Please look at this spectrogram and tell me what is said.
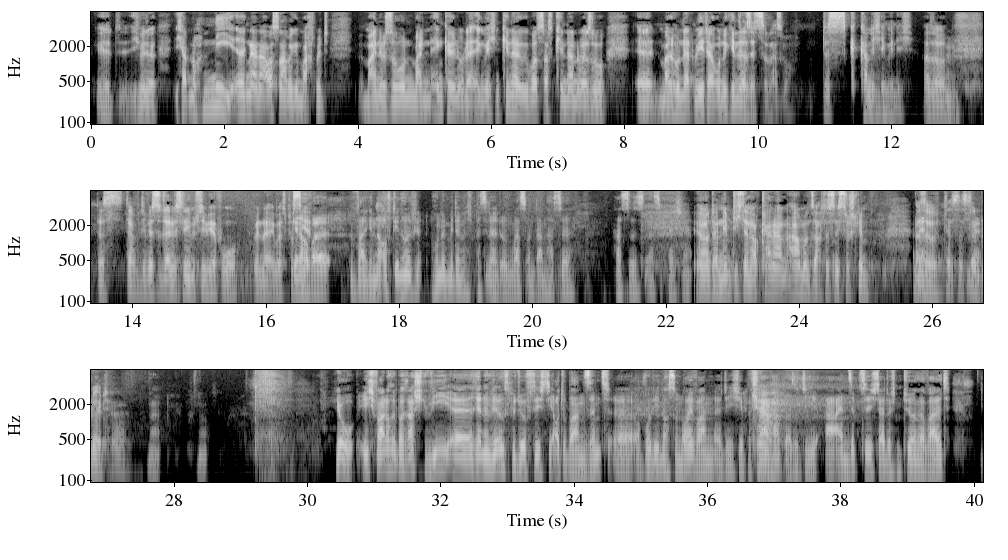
äh, ich würde, ich habe noch nie irgendeine Ausnahme gemacht mit meinem Sohn, meinen Enkeln oder irgendwelchen Kindergeburtstagskindern oder so, äh, mal 100 Meter ohne Kindersitz oder so. Das kann ich irgendwie nicht. Also Hm. das, da wirst du deines Lebens nicht mehr froh, wenn da irgendwas passiert. Genau, weil, weil genau auf den 100, 100 Metern passiert halt irgendwas und dann hast du, hast du, hast du Pech, ja. Ja, dann nimmt dich dann auch keiner an den Arm und sagt, das ist nicht so schlimm. Also, das ist dann Nee. blöd. Ja. Jo, ich war noch überrascht, wie äh, renovierungsbedürftig die Autobahnen sind, äh, obwohl die noch so neu waren, äh, die ich hier befahren habe. Also die A71 da durch den Thüringer Wald.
